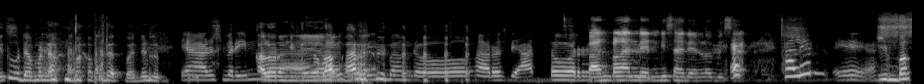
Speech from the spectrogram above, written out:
itu udah menambah berat badan loh. Ya harus berimbang. Kalori kita harus bakar. berimbang dong, harus diatur. Pelan-pelan Den bisa Den lo bisa. Kalian iya, Imbang,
